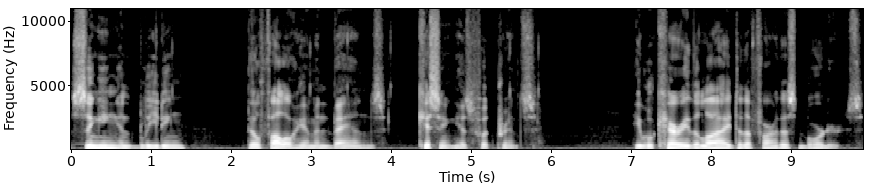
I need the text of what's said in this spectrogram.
singing and bleeding, they'll follow him in bands, kissing his footprints. He will carry the lie to the farthest borders,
